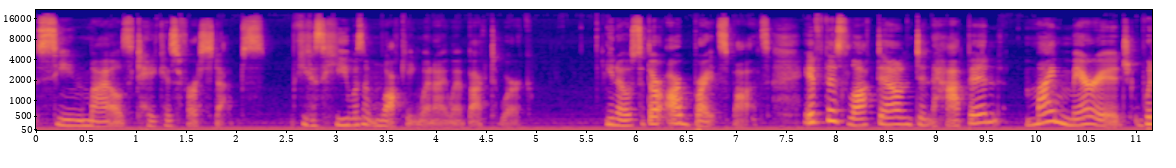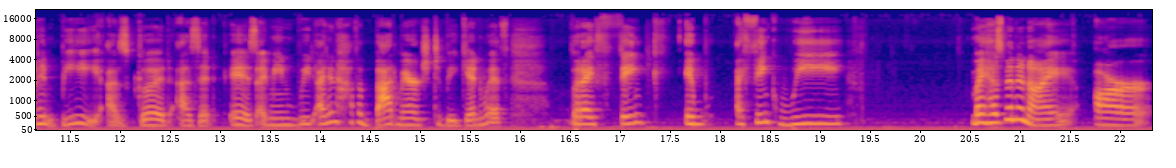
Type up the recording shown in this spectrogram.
seen Miles take his first steps because he wasn't walking when I went back to work. You know, so there are bright spots. If this lockdown didn't happen, my marriage wouldn't be as good as it is. I mean, we I didn't have a bad marriage to begin with, but I think it I think we, my husband and I, are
